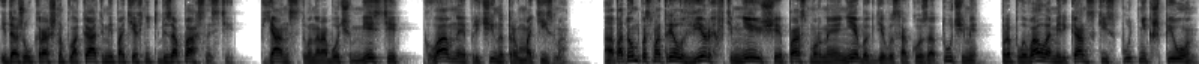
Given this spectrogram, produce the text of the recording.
и даже украшена плакатами по технике безопасности. Пьянство на рабочем месте – главная причина травматизма. А потом посмотрел вверх в темнеющее пасмурное небо, где высоко за тучами проплывал американский спутник-шпион.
